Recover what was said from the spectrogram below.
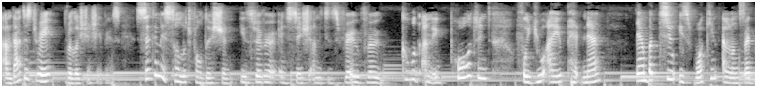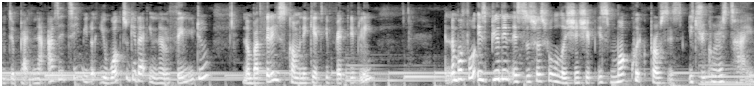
And that is the way relationship is. Setting a solid foundation is very, very essential and it is very very good and important for you and your partner. Number two is working alongside with your partner. As a team you know you work together in everything you do. Number three is communicate effectively number four is building a successful relationship. Is more quick process. It requires time.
